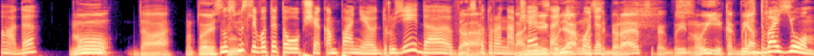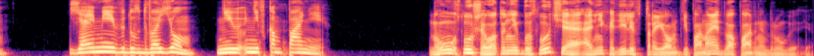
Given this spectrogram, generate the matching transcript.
А, да? Ну, да. Ну, то есть... Ну, в смысле, вот эта общая компания друзей, да, да, с которой она они общается, они, регулярно ходят собираются, как бы, ну, и как бы я... вдвоем. Я имею в виду вдвоем, не, не в компании. Ну, слушай, вот у них был случай, они ходили втроем, типа, она и два парня друга ее.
